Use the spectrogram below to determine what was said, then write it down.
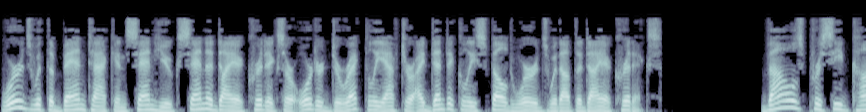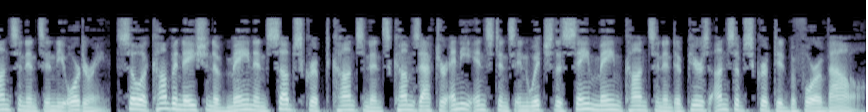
Words with the Bantak and Sanhuk Sana diacritics are ordered directly after identically spelled words without the diacritics. Vowels precede consonants in the ordering, so a combination of main and subscript consonants comes after any instance in which the same main consonant appears unsubscripted before a vowel.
